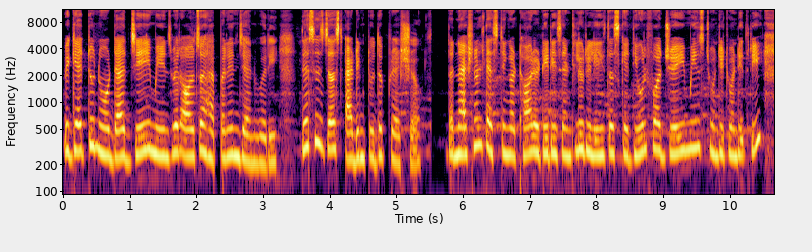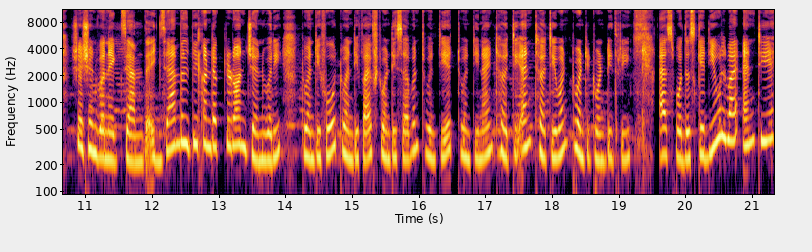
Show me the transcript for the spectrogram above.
we get to know that JEE Mains will also happen in January. This is just adding to the pressure. The National Testing Authority recently released the schedule for JEE Mains 2023 Session 1 exam. The exam will be conducted on January 24, 25, 27, 28, 29, 30 and 31, 2023. As per the schedule by NTA,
